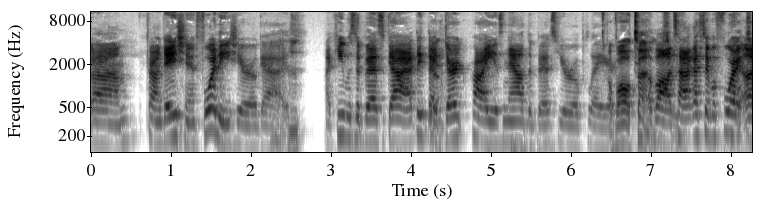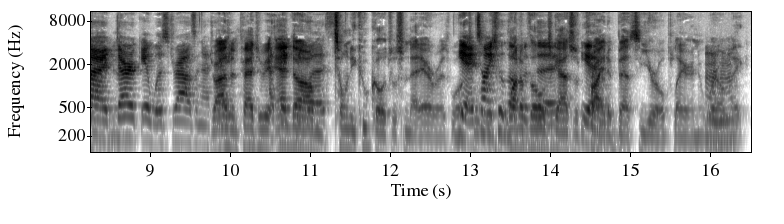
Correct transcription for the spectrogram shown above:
um, foundation for these Euro guys. Like he was the best guy. I think that Mm-hmm. Yeah. Dirk probably is now the best Euro player of all time. Of all time. Like I said before, time, uh, yeah. Dirk, it was Drazen. I. Petrovic and um. Toni Kukoc was from that era as well. Yeah, too. Toni Kukoc One of those good. guys was Yeah. probably the best Euro player in the world, Mhm. like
